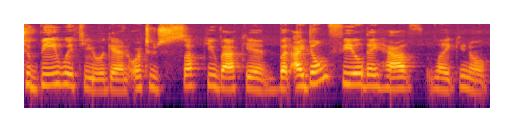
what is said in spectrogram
to be with you again or to suck you back in. But I don't feel they have like, you know,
